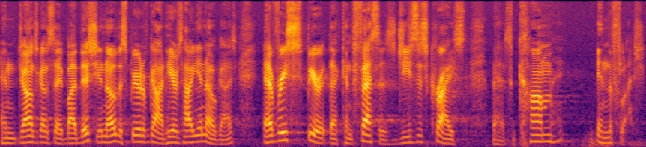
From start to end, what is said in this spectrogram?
And John's going to say, By this you know the Spirit of God. Here's how you know, guys. Every spirit that confesses Jesus Christ that has come in the flesh.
